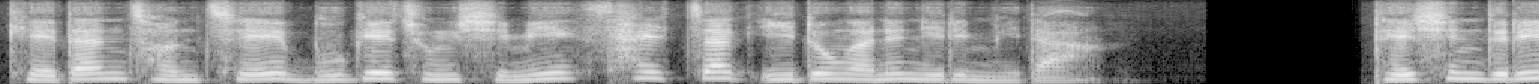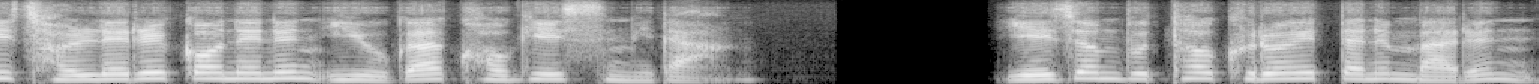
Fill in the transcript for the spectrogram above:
계단 전체의 무게 중심이 살짝 이동하는 일입니다. 대신들이 전례를 꺼내는 이유가 거기 있습니다. 예전부터 그러했다는 말은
